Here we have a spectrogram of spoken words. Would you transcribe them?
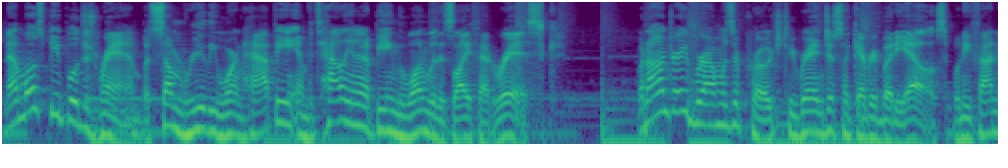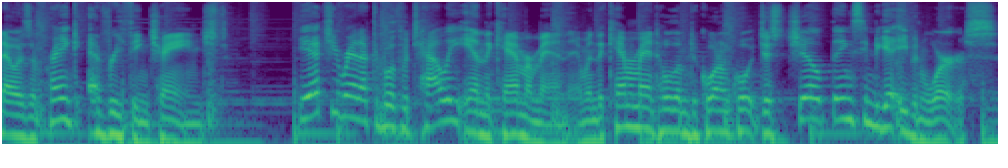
Now most people just ran, but some really weren't happy and Vitaly ended up being the one with his life at risk. When Andre Brown was approached, he ran just like everybody else. When he found out it was a prank, everything changed. He actually ran after both Vitaly and the cameraman, and when the cameraman told him to quote unquote just chill, things seemed to get even worse.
